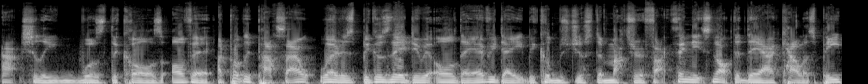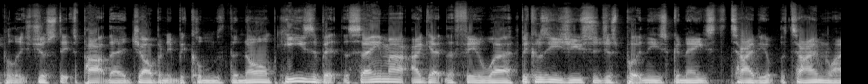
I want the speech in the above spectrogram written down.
actually was the cause of it, I'd probably pass out. Whereas because they do it all day, every day, it becomes just a matter of fact thing. It's not that they are callous people, it's just it's part of their job and it becomes the norm. He's a bit the same, I, I get the feel where because he's used to just putting these grenades to tidy up the timeline,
